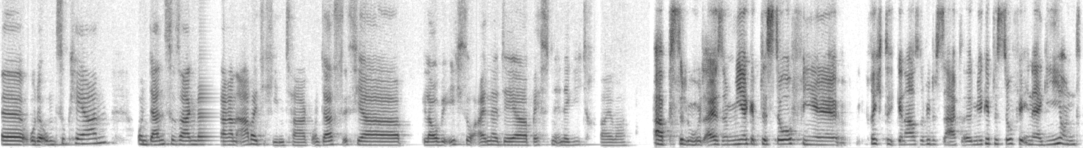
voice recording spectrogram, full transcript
äh, oder umzukehren und dann zu sagen, daran arbeite ich jeden Tag. Und das ist ja, glaube ich, so einer der besten Energietreiber. Absolut. Also mir gibt es so viel, richtig, genauso wie du sagst, also mir gibt es so viel Energie und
